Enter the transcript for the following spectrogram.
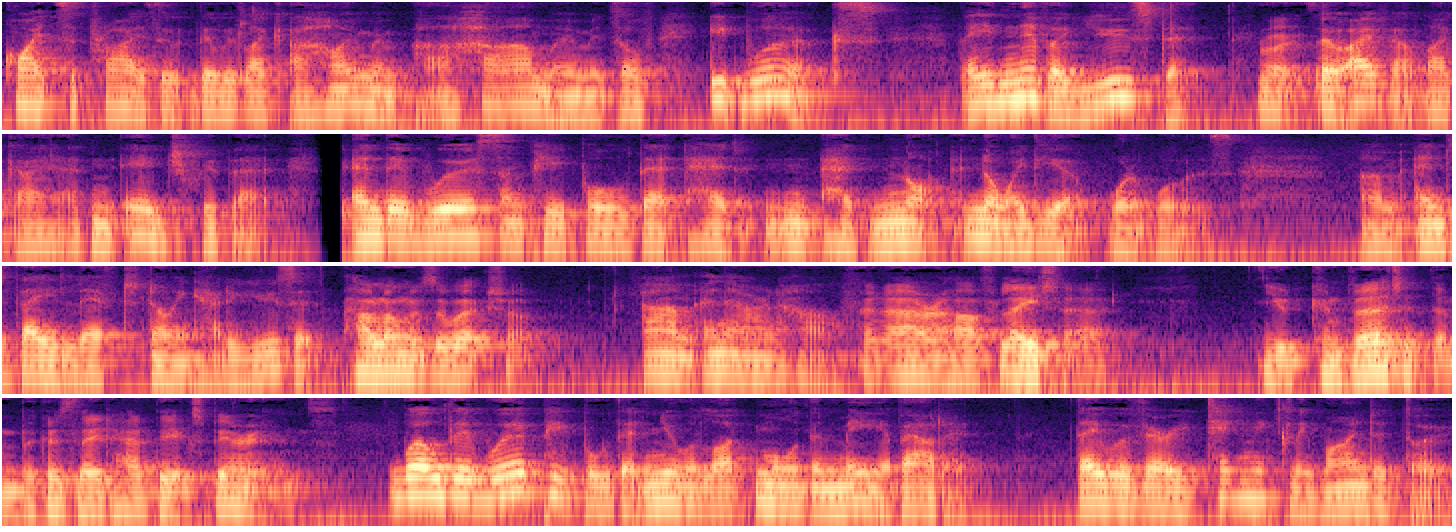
quite surprised. There was like aha, aha moments of it works. They never used it. Right. So I felt like I had an edge with that. And there were some people that had had not no idea what it was, um, and they left knowing how to use it. How long was the workshop? Um, an hour and a half. An hour and a half later, you'd converted them because they'd had the experience. Well, there were people that knew a lot more than me about it. They were very technically minded, though,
